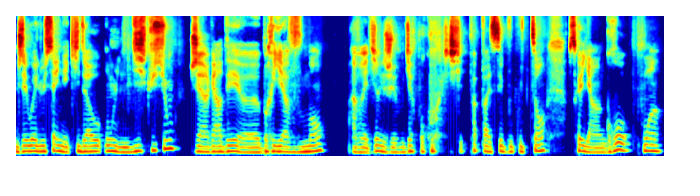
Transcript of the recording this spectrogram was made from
Jewel Hussein et Kidao ont une discussion. J'ai regardé brièvement À vrai dire, je vais vous dire pourquoi j'ai pas passé beaucoup de temps. Parce qu'il y a un gros point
